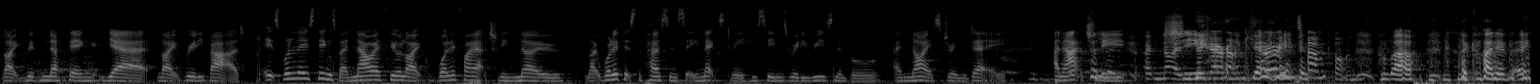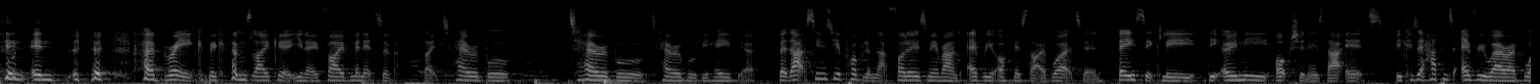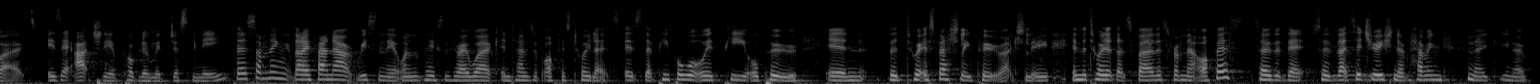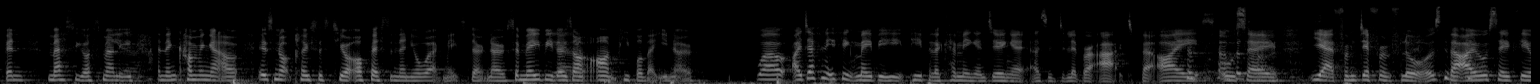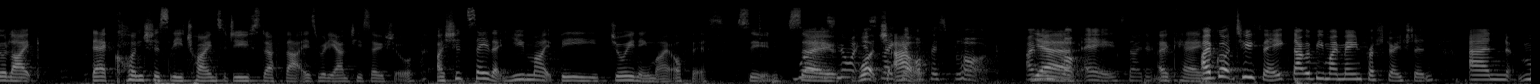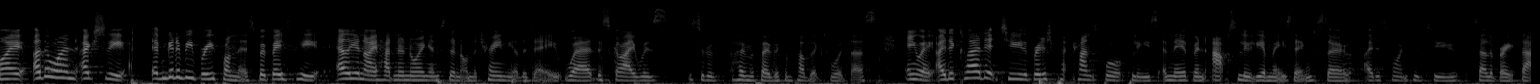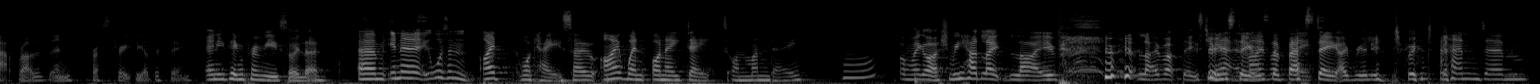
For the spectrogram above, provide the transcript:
like with nothing yeah like really bad it's one of those things where now i feel like what if i actually know like what if it's the person sitting next to me who seems really reasonable and nice during the day and actually At night, she- they go around throwing tampons. well, kind of in, in her break becomes like a, you know five minutes of like terrible, terrible, terrible behaviour. But that seems to be a problem that follows me around every office that I've worked in. Basically, the only option is that it's because it happens everywhere I've worked. Is it actually a problem with just me? There's something that I found out recently at one of the places where I work in terms of office toilets. It's that people will always pee or poo in the twi- especially poo actually in the toilet that's furthest from their office, so that they so that mm. situation of having like you know been messy or smelly Yeah. and then coming out is not closest to your office, and then your workmates don't know. So maybe those aren't, aren't people that you know. Well, I definitely think maybe people are coming and doing it as a deliberate act, but I also, yeah, from different floors, but I also feel like they're consciously trying to do stuff that is really antisocial. I should say that you might be joining my office soon, so well, it's not, watch it's like out. the office block. I'm Yeah. in block A, so I don't know. Okay. I've got toothache. That would be my main frustration. And my other one, actually, I'm going to be brief on this, but basically, Ellie and I had an annoying incident on the train the other day where this guy was sort of homophobic in public towards us. Anyway, I declared it to the British Transport Police, and they have been absolutely amazing. So I just wanted to celebrate that rather than frustrate the other thing. Anything from you, Soila? Um, in a, it wasn't. I okay. So I went on a date on Monday. Oh my gosh, we had like live live updates during Yeah, this day. It was the best day. I really enjoyed it. and um,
